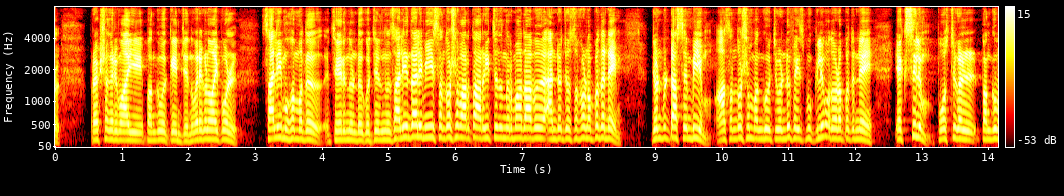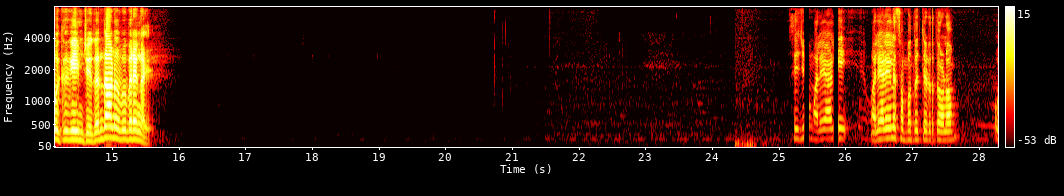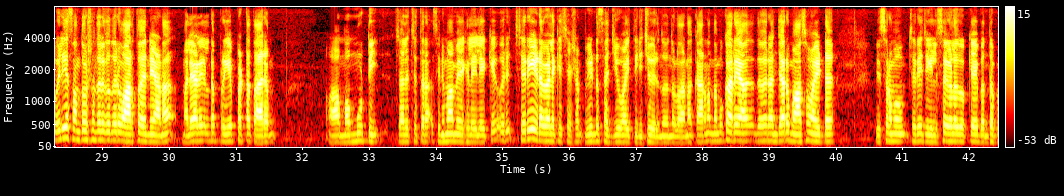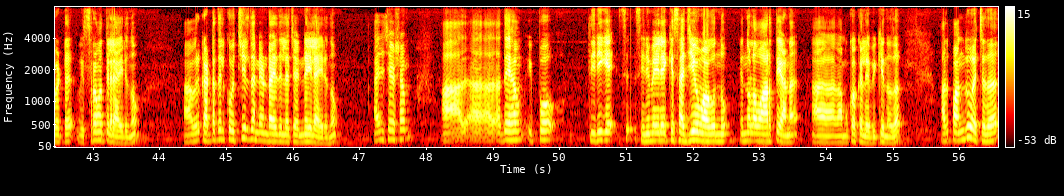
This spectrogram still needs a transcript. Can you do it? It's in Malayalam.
പ്രേക്ഷകരുമായി പങ്കുവെക്കുകയും ചെയ്യുന്നു വിവരങ്ങളുമായി ഇപ്പോൾ സാലി മുഹമ്മദ് ചേരുന്നുണ്ട് കൊച്ചിയിൽ നിന്ന്. സാലി എന്തായാലും ഈ സന്തോഷ വാർത്ത അറിയിച്ചത് നിർമ്മാതാവ് ആൻഡോ ജോസഫാണ്. ഒപ്പം തന്നെ ജോൺ ബ്രിട്ടാസ് എം പിയും ആ സന്തോഷം പങ്കുവെച്ചുകൊണ്ട് ഫേസ്ബുക്കിലും അതോടൊപ്പം തന്നെ എക്സിലും പോസ്റ്റുകൾ പങ്കുവെക്കുകയും ചെയ്തു. എന്താണ് വിവരങ്ങൾ? സിജു മലയാളി മലയാളികളെ സംബന്ധിച്ചിടത്തോളം വലിയ സന്തോഷം നൽകുന്ന ഒരു വാർത്ത തന്നെയാണ്. മലയാളികളുടെ പ്രിയപ്പെട്ട താരം മമ്മൂട്ടി ചലച്ചിത്ര സിനിമാ മേഖലയിലേക്ക് ഒരു ചെറിയ ഇടവേളയ്ക്ക് ശേഷം വീണ്ടും സജീവമായി തിരിച്ചു വരുന്നു എന്നുള്ളതാണ്. കാരണം നമുക്കറിയാം ഒരു അഞ്ചാറ് മാസമായിട്ട് വിശ്രമവും ചെറിയ ചികിത്സകളൊക്കെ ബന്ധപ്പെട്ട് വിശ്രമത്തിലായിരുന്നു. ഒരു ഘട്ടത്തിൽ കൊച്ചിയിൽ തന്നെ ഉണ്ടായിരുന്നില്ല ചെന്നൈയിലായിരുന്നു. അതിനുശേഷം അദ്ദേഹം ഇപ്പോൾ തിരികെ സിനിമയിലേക്ക് സജീവമാകുന്നു എന്നുള്ള വാർത്തയാണ് നമുക്കൊക്കെ ലഭിക്കുന്നത്. അത് പങ്കുവച്ചത്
